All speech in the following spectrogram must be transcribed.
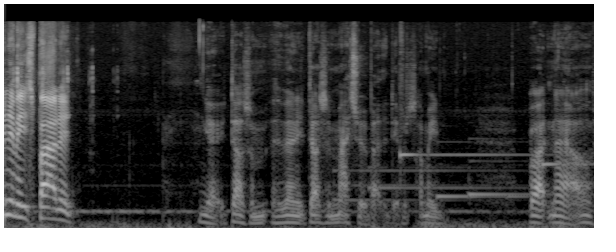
Enemy spotted. yeah, it doesn't. And then it doesn't matter about the difference. I mean, right now,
